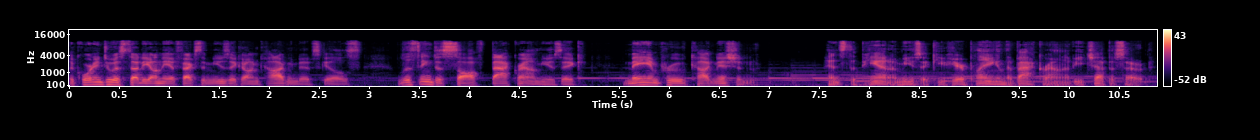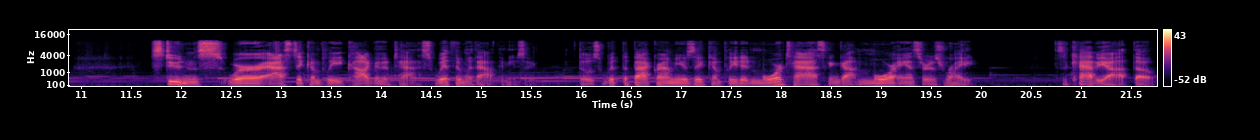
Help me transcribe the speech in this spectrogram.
According to a study on the effects of music on cognitive skills, listening to soft background music may improve cognition, hence the piano music you hear playing in the background of each episode. Students were asked to complete cognitive tasks with and without the music. Those with the background music completed more tasks and got more answers right. It's a caveat, though.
